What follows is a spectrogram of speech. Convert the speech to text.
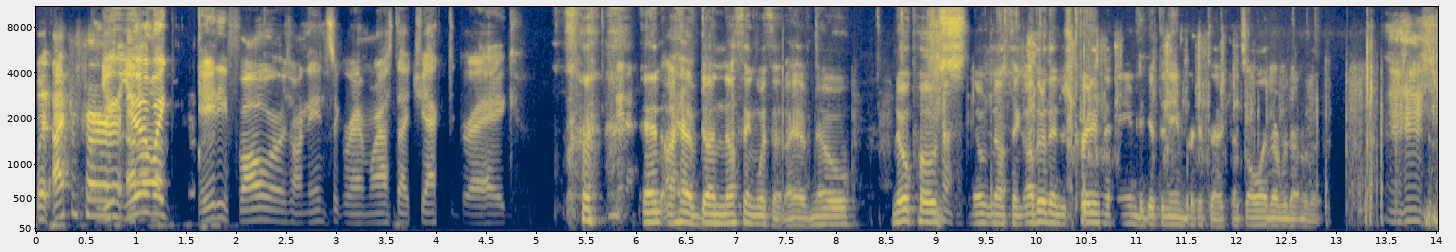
But I prefer. You, you have uh, like 80 followers on Instagram. Last I checked, Greg. and I have done nothing with it. I have no no posts, no nothing other than just creating the name to get the name Brick Attack. That's all I've ever done with it. Mm-hmm.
